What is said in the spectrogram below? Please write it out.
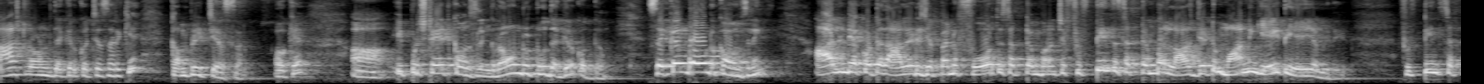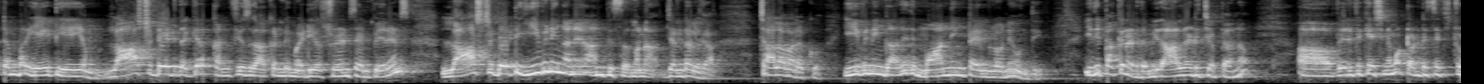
లాస్ట్ రౌండ్ దగ్గరకు వచ్చేసరికి కంప్లీట్ చేస్తారు. ఓకే? ఇప్పుడు స్టేట్ కౌన్సిలింగ్ రౌండ్ టూ దగ్గరకు వద్దాం. Second round counselling all India కొట్టది ఆల్రెడీ చెప్పాను. ఫోర్త్ సెప్టెంబర్ నుంచి fifteenth September last date morning eight AM ఇది. Fifteenth September eight AM. Last date దగ్గర కన్ఫ్యూజ్ కాకండి my dear students and parents last date evening అనే అనిపిస్తుంది మన జనరల్గా చాలా వరకు. ఈవినింగ్ కాదు ఇది మార్నింగ్ టైంలోనే ఉంది. ఇది పక్కన పెడదాం. ఇది ఆల్రెడీ చెప్పాను. వెరిఫికేషన్ ఏమో twenty six to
